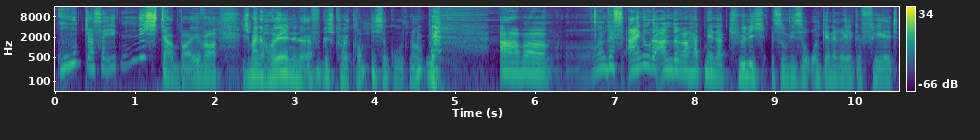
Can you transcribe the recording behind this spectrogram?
gut, dass er eben nicht dabei war. Ich meine, heulen in der Öffentlichkeit kommt nicht so gut, ne? Aber das eine oder andere hat mir natürlich sowieso und generell gefehlt.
